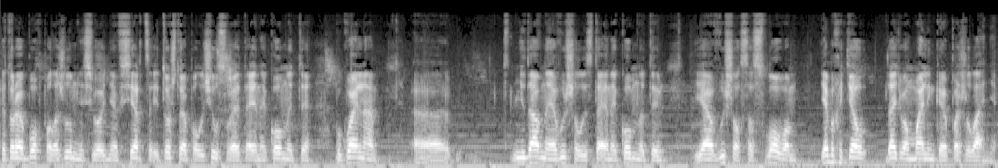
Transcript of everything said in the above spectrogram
которое Бог положил мне сегодня в сердце, и то, что я получил в своей тайной комнате, буквально э, недавно я вышел из тайной комнаты, я вышел со словом, я бы хотел дать вам маленькое пожелание.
